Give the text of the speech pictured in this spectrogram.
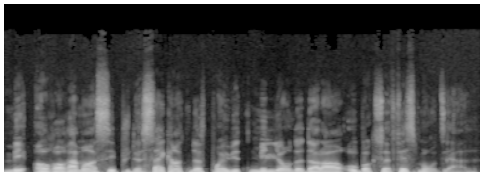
mais aura ramassé plus de 59,8 millions de dollars au box-office mondial.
